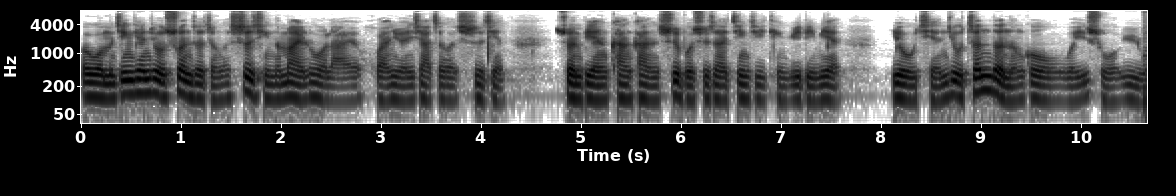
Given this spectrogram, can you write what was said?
而我们今天就顺着整个事情的脉络来还原一下这个事件，顺便看看是不是在竞技体育里面，有钱就真的能够为所欲为。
